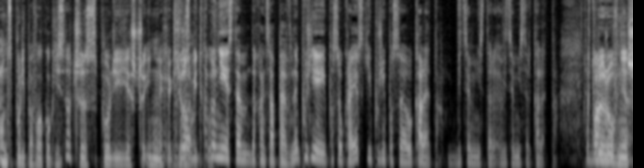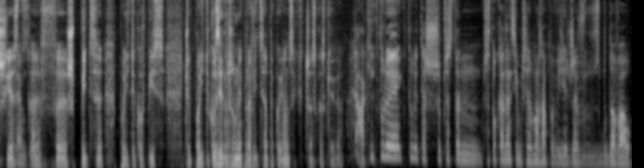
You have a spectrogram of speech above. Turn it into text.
on z puli Pawła Kukiza, czy z puli jeszcze innych jakichś tego, rozbitków? Tego nie jestem do końca pewny. Później poseł Krajewski, później poseł Kaleta, wiceminister, wiceminister Kaleta. To Który również jest w szpicy polityków PiS, czy polityków Zjednoczonej Prawicy atakujących Trzaskowskiego. Tak, i który, który też przez, ten, przez tą kadencję, myślę, że można powiedzieć, że zbudował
